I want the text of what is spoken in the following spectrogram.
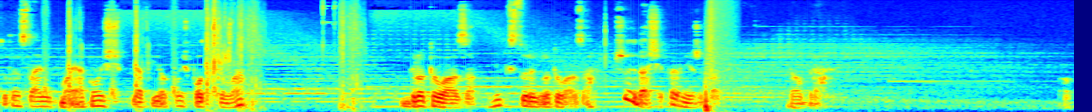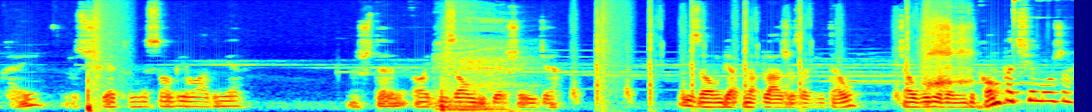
Co ten slime ma? Jakąś, jak, jakąś podkę ma? Grotołaza. Miksturę grotołaza. Przyda się, pewnie, że tak. Dobra. Okej. Rozświetlmy sobie ładnie. Nasz teren. O, i zombie pierwszy idzie. I zombiak na plaży zawitał. Chciałby, nie wiem, wykąpać się może?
